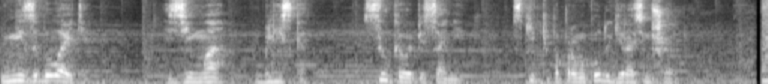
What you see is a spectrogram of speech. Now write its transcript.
Не забывайте, зима близко. Ссылка в описании. Скидка по промокоду Герасим Шерп. Не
